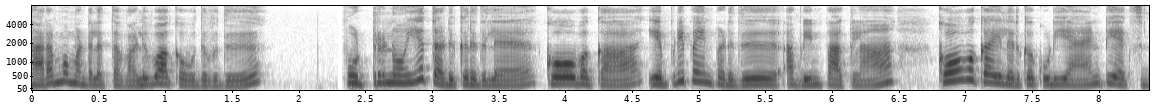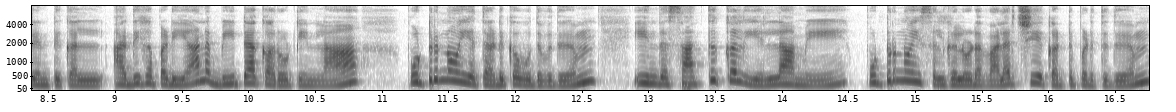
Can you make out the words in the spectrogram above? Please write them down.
நரம்பு மண்டலத்தை வலுவாக்க உதவுது. புற்றுநோயை தடுக்கிறதுல கோவக்காய் எப்படி பயன்படுது அப்படின்னு பார்க்கலாம். கோவக்காயில் இருக்கக்கூடிய ஆன்டி ஆக்சிடென்ட்டுகள் அதிகப்படியான பீட்டா கரோட்டின்லாம் புற்றுநோயை தடுக்க உதவுது. இந்த சத்துக்கள் எல்லாமே புற்றுநோய் செல்களோட வளர்ச்சியை கட்டுப்படுத்துது.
